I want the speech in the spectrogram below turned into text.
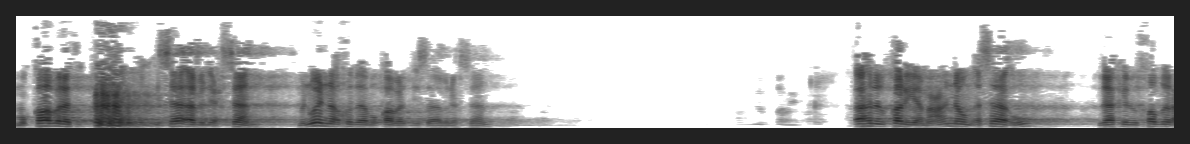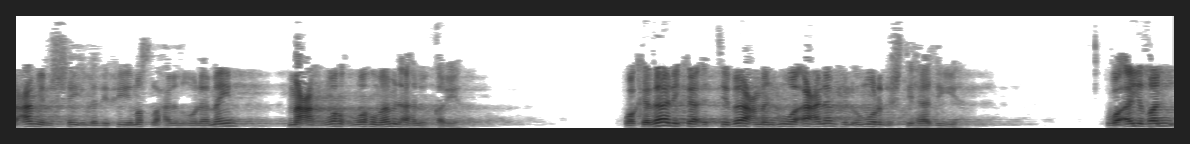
مقابلة الإساءة بالإحسان. من وين ناخذها مقابلة الإساءة بالإحسان؟ أهل القرية مع أنهم أساءوا لكن الخضر عمل الشيء الذي فيه مصلحة للغلامين مع وهما من أهل القرية. وكذلك اتباع من هو أعلم في الأمور الاجتهادية. وأيضا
